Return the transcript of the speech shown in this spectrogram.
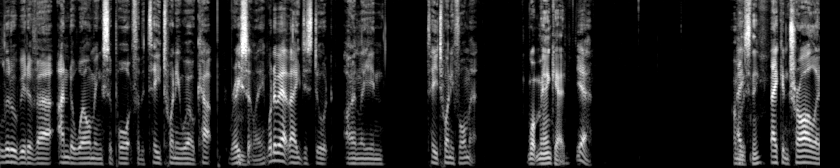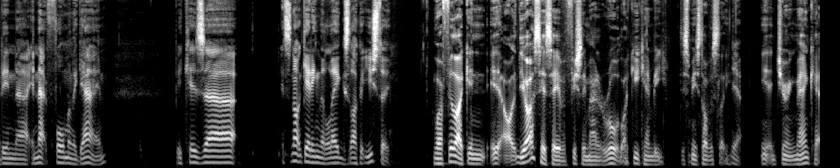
little bit of uh, underwhelming support for the T20 World Cup recently, what about they just do it only in T20 format? What Mankad? Yeah. I'm they, listening. They can trial it in uh, in that form of the game because uh, it's not getting the legs like it used to. Well, I feel like in it, uh, the ICC have officially made it a rule. Like you can be dismissed, obviously. Yeah. yeah, during Mankad.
